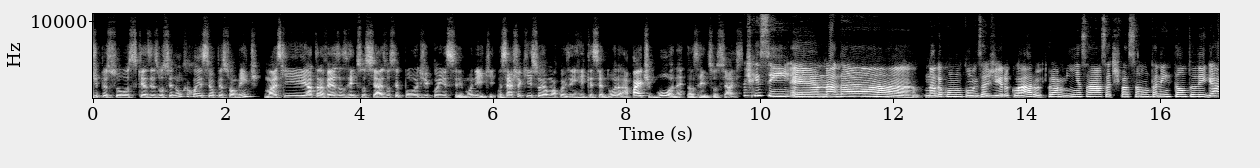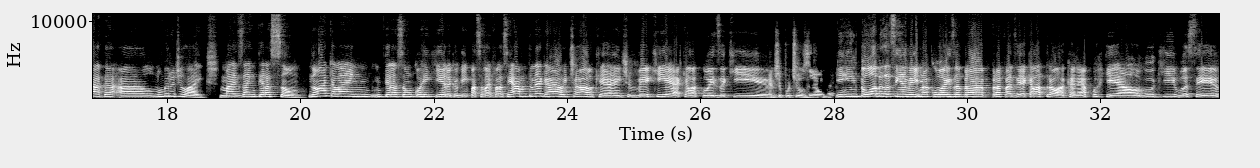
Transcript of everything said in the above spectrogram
de pessoas que às vezes você nunca conheceu pessoalmente, mas que através das redes sociais você pôde conhecer. Monique, você acha que isso é uma coisa enriquecedora? A parte boa, né, das redes sociais? Acho que sim. É nada, nada com, com exagero, claro. Para mim, essa satisfação não tá nem tanto ligada ao número de likes, mas à interação. Não é aquela interação corriqueira que alguém passa lá e fala assim, ah, muito legal e tchau, que a gente vê que é aquela coisa que... É tipo tiozão, né? Em, em todos, assim, a mesma coisa para fazer aquela troca, né? Porque é algo que você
